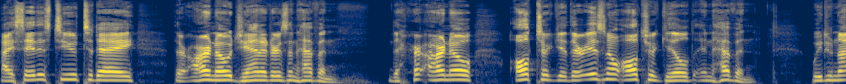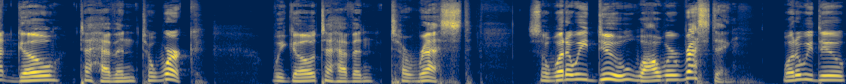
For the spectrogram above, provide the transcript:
I say this to you today, there are no janitors in heaven. There are no altar there is no altar guild in heaven. We do not go to heaven to work. We go to heaven to rest. So what do we do while we're resting? What do we do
